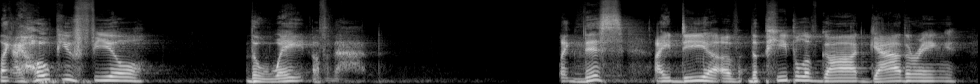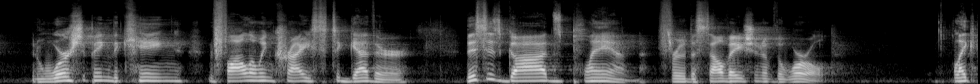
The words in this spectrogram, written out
Like, I hope you feel the weight of that. Like, this idea of the people of God gathering and worshiping the King and following Christ together. This is God's plan for the salvation of the world. Like,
